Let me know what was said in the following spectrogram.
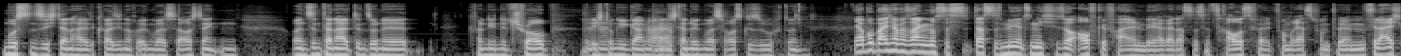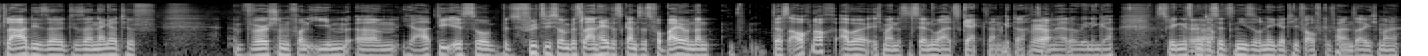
mussten sich dann halt quasi noch irgendwas ausdenken und sind dann halt in so eine, quasi eine Trope-Richtung gegangen, Ja, haben ja. sich dann irgendwas rausgesucht und Ja, wobei ich aber sagen muss, dass, dass das mir jetzt nicht so aufgefallen wäre, dass das jetzt rausfällt vom Rest vom Film. Vielleicht klar, diese, diese Negative Version von ihm, ähm, ja, die ist so, es fühlt sich so ein bisschen an, hey, das Ganze ist vorbei und dann das auch noch, aber ich meine, das ist ja nur als Gag dann gedacht, Ja. so mehr oder weniger. Deswegen ist mir Ja. das jetzt nie so negativ aufgefallen, sage ich mal.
